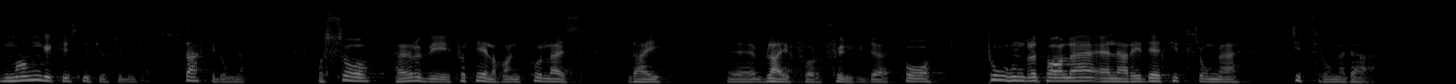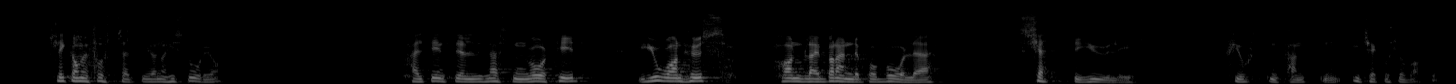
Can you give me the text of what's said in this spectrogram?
mange kristne kirkelyder. Sterke dominans. Og så hører vi, forteller han hvordan de eh, ble forfulgte på 200-tallet eller i det tidsrommet, tidsrommet der. Slik kan vi fortsette gjennom historien. Helt inntil nesten vår tid. Johan Hus han ble brent på bålet 6. juli 1415 i Tsjekkoslovakia,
